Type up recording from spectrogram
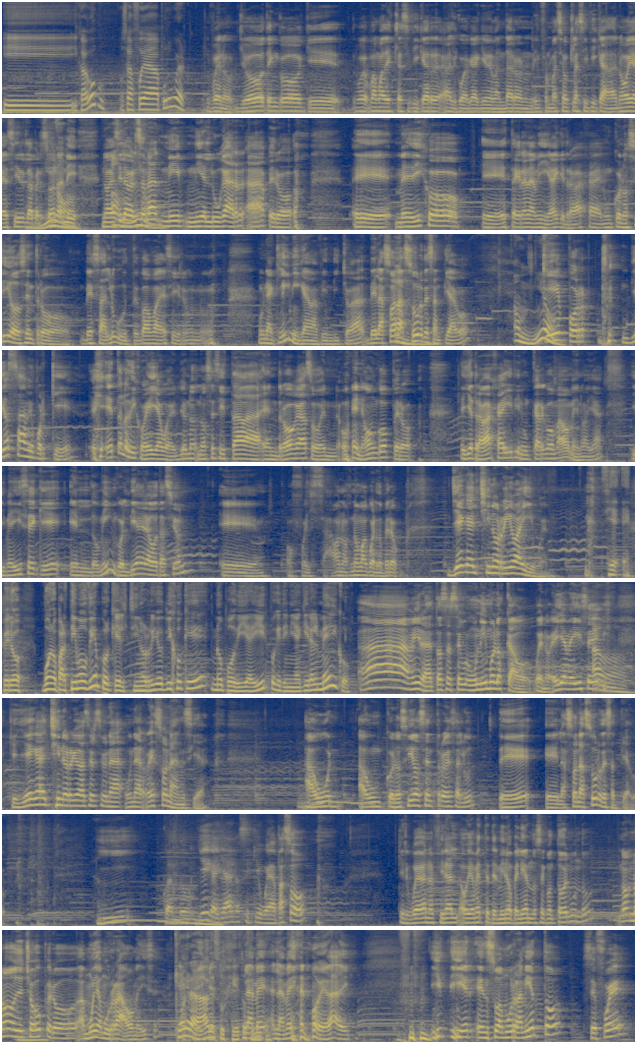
y, y cagó, po. o sea, fue a puro weón. Bueno, yo tengo que. bueno, Vamos a desclasificar algo acá que me mandaron, información clasificada. No voy a decir la persona ni. No voy a decir Oh, la persona mío. ni, ni el lugar, ah, pero. eh, me dijo eh, esta gran amiga que trabaja en un conocido centro de salud, vamos a decir, un- un- una clínica más bien dicho, ah, de la zona Ah. sur de Santiago. ¡Oh, mío! Que por. Dios sabe por qué. Esto lo dijo ella, güey. Yo no, no sé si estaba en drogas o en, o en hongo, pero ella trabaja ahí, tiene un cargo más o menos allá. Y me dice que el domingo, el día de la votación, eh, o fue el sábado, no, no me acuerdo, pero llega el chino río ahí, güey. Sí, eh, pero bueno, partimos bien porque el Chino Ríos dijo que no podía ir porque tenía que ir al médico. Ah, mira, entonces se- unimos los cabos. Bueno, ella me dice. Vamos. que llega el Chino Río a hacerse una, una resonancia a un, a un conocido centro de salud de eh, la zona sur de Santiago. Y cuando llega ya, no sé qué wea pasó, que el weón al final obviamente terminó peleándose con todo el mundo. No, no de show, pero a- muy amurrado, me dice. Qué agradable dije, sujeto, La, me- la media novedad. y y en, en su amurramiento se fue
